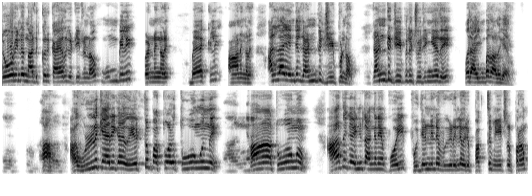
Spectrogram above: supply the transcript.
ലോറിന്റെ നടുക്കൊരു കയറ് കിട്ടിയിട്ടുണ്ടാവും. മുമ്പിൽ പെണ്ണുങ്ങൾ ബാക്കിൽ ആണുങ്ങൾ അല്ല എങ്കിൽ രണ്ട് ജീപ്പ് ഉണ്ടാവും. രണ്ട് ജീപ്പിൽ ചുരുങ്ങിയത് ഒരു അയിമ്പത് ആൾ കയറും. ആ. ആ ഉള്ളു കയറി എട്ട് പത്തും ആൾ തൂങ്ങുന്ന്. ആ തൂങ്ങും. അത് കഴിഞ്ഞിട്ട് അങ്ങനെ പോയി പുജണ്ണിന്റെ വീടിന്റെ ഒരു പത്ത് മീറ്റർ ഇപ്പുറം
